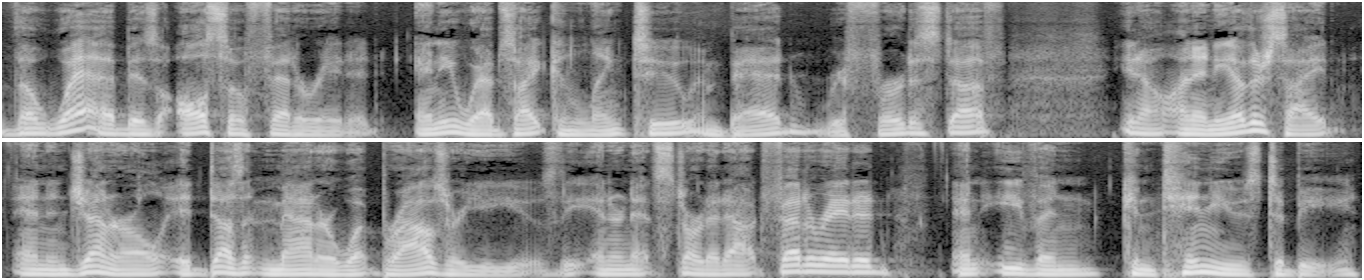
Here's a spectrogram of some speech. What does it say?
The web is also federated. Any website can link to, embed, refer to stuff, you know, on any other site. And in general, it doesn't matter what browser you use. The internet started out federated and even continues to be.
